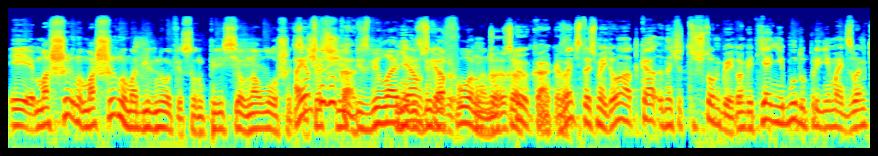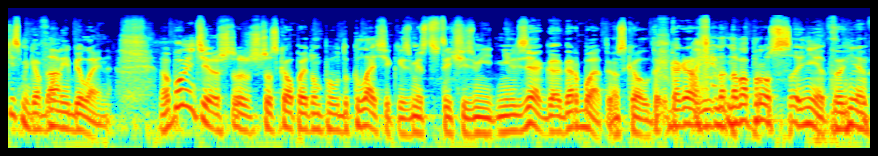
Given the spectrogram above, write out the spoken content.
э, машину, машину, мобильный офис, он пересел на лошадь. А я Сейчас скажу как. без Билайна, я без скажу. мегафона. Ну, да, Ну, скажу как? как. Ну, Знаете, то есть, смотрите, он отка... значит, что он говорит? Он говорит, я не буду принимать звонки с мегафона и Билайна. Но помните, что, что сказал по этому поводу классик из места встречи изменить нельзя, Горбатый? Он сказал, да, как раз на, на вопрос, нет, нет,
